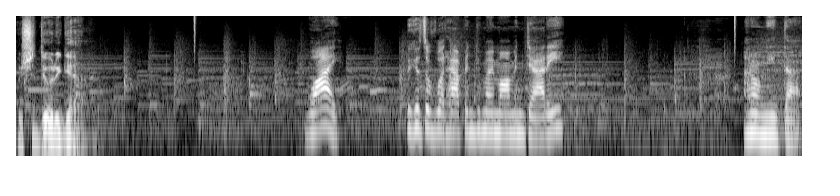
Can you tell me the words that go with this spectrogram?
we should do it again. Why? Because of what happened to my mom and daddy? I don't need that.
